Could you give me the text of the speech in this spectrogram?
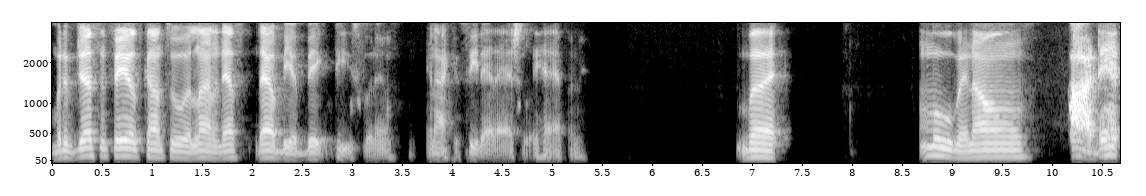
But if Justin Fields come to Atlanta, that's that would be a big piece for them, and I can see that actually happening. But moving on. Ah, damn.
